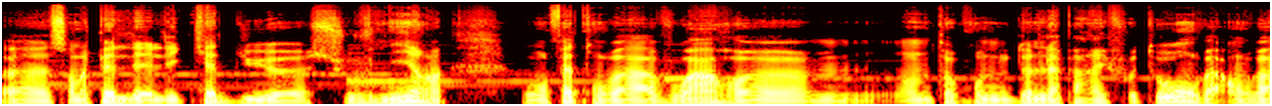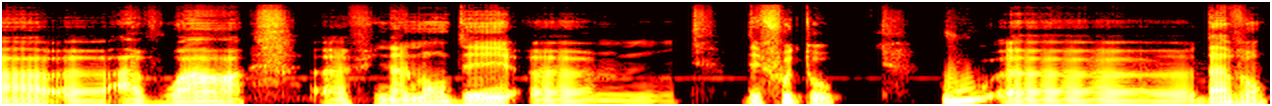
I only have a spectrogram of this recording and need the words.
Euh, ça on appelle les, quêtes du euh, souvenir, où en fait on va avoir, euh, en même temps qu'on nous donne l'appareil photo, on va, euh, avoir euh, finalement des, euh, photos ou euh, d'avant.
